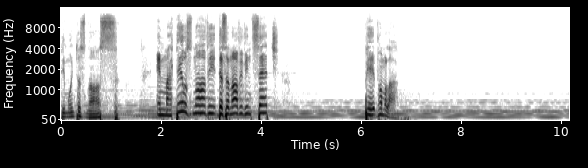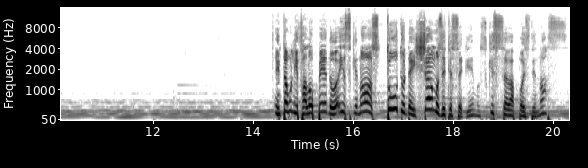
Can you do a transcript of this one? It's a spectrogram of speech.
de muitos nós em Mateus 9, 19, 27. Vamos lá. Então lhe falou Pedro: Eis que nós tudo deixamos e te seguimos. Que será, pois, de nós?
